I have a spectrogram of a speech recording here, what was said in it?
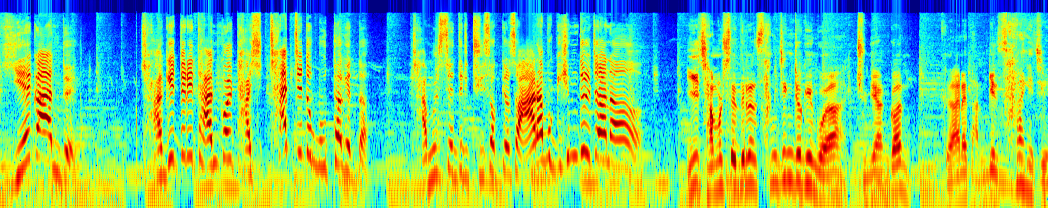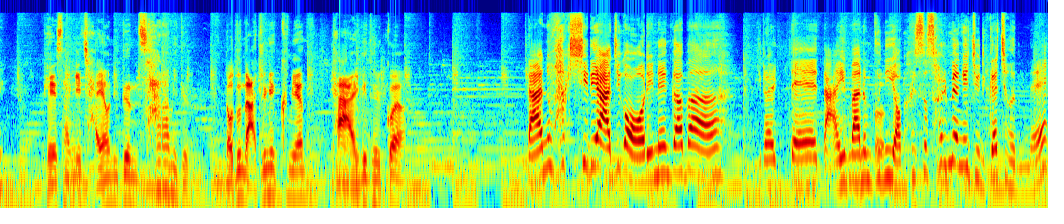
이해가 안 돼. 자기들이 단 걸 다시 찾지도 못하겠다. 자물쇠들이 뒤섞여서 알아보기 힘들잖아. 이 자물쇠들은 상징적인 거야. 중요한 건 그 안에 담긴 사랑이지. 대상이 자연이든 사람이든 너도 나중에 크면 다 알게 될 거야. 난 확실히 아직 어린애인가 봐. 이럴 때 나이 많은 분이 옆에서 설명해 주니까 좋네.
